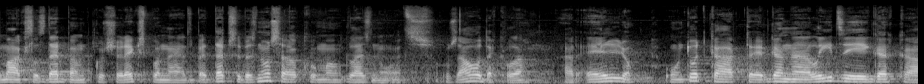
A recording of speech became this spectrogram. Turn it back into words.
mākslas darbam, kurš ir eksponēts, bet darbs ir bez nosaukuma, gleznots uz audekla ar eļļu. Un otrkārt, ir gan līdzīga kā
